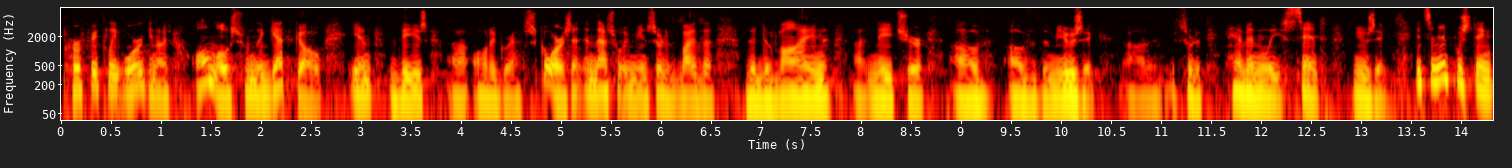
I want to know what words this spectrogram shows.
perfectly organized, almost from the get-go in these uh, autograph scores. And, and, that's what we mean sort of by the, the divine uh, nature of, of the music. Uh, sort of heavenly sent music. It's an interesting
